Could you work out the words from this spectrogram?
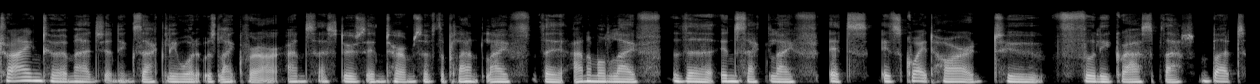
Trying to imagine exactly what it was like for our ancestors in terms of the plant life, the animal life, the insect life, it's it's quite hard to fully grasp that. But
